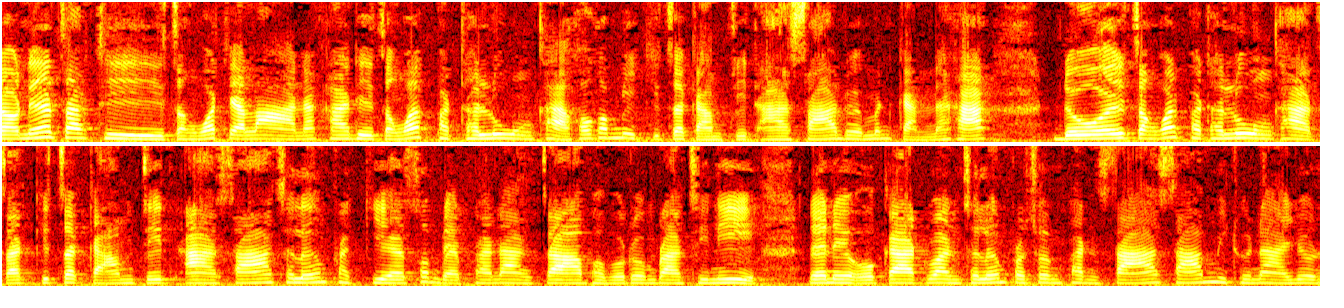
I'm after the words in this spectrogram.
เราเนื่องจากที่จังหวัดยะลานะคะ ที่จังหวัดพัทลุงค่ะเขาก็มีกิจกรรมจิตอาสาด้วยเหมือนกันนะคะ โดยจังหวัดพัทลุงค่ะจัดกิจกรรมจิตอาสาเฉลิมพระเกียรติสมเด็จพระนางเจ้าพระบรมราชินีในในโอกาสวันเฉลิมพระชนมพรรษา 3 มิถุนายน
